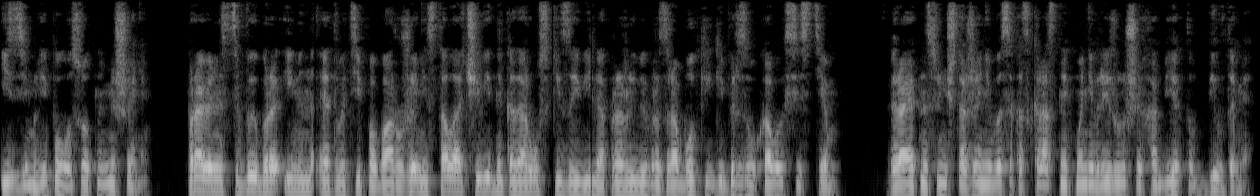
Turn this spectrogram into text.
и с Земли по высотным мишеням. Правильность выбора именно этого типа вооружений стала очевидной, когда русские заявили о прорыве в разработке гиперзвуковых систем. Вероятность уничтожения высокоскоростных маневрирующих объектов билтами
